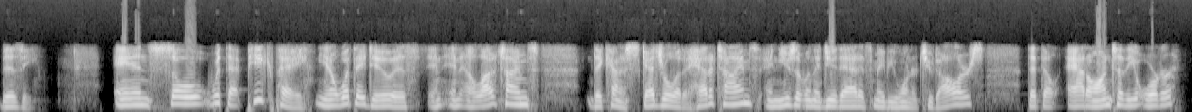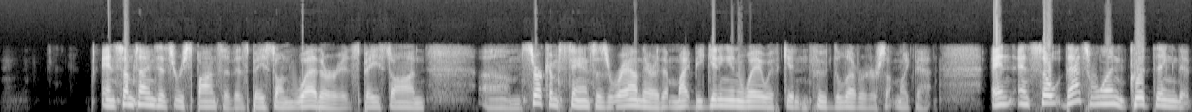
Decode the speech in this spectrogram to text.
busy. And so with that peak pay, you know what they do is, and, and a lot of times they kind of schedule it ahead of times, and usually when they do that, it's maybe one or two dollars that they'll add on to the order. And sometimes it's responsive. It's based on weather. It's based on um, circumstances around there that might be getting in the way with getting food delivered or something like that. And and so that's one good thing that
